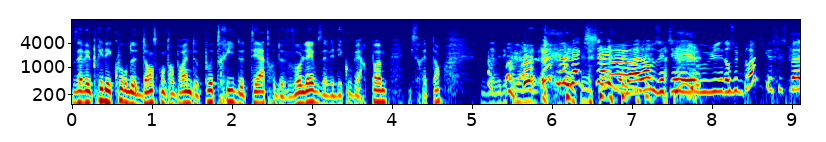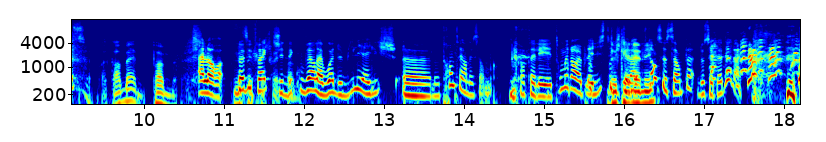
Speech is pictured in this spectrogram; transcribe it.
Vous avez pris des cours de danse contemporaine, de poterie, de théâtre, de volet. Vous avez découvert Pomme. Il serait temps. Vous avez découvert Le mec shame Bah alors, vous étiez, vous viviez dans une grotte Qu'est-ce qui se passe? Ouais, quand même Pomme. Alors, Mais fun c'est fact, j'ai découvert la voix de Billie Eilish euh, le 31 décembre, quand elle est tombée dans la playlist. et De j'étais quelle là, année Putain, c'est sympa. De cette année-là.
